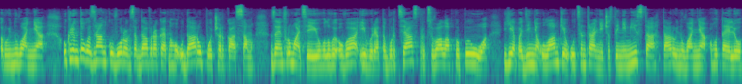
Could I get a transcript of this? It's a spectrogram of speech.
руйнування. Окрім того, зранку ворог завдав ракетного удару по Черкасам. За інформацією голови ОВА Ігоря Табурця, спрацювала ППО. Є падіння уламків у центральній частині міста та руйнування готелю.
